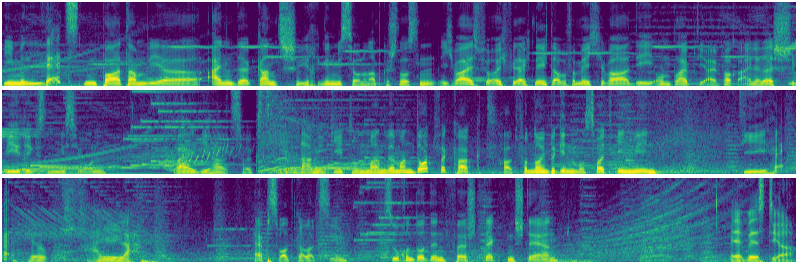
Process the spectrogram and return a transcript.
Im letzten Part haben wir eine der ganz schwierigen Missionen abgeschlossen. Ich weiß, für euch vielleicht nicht, aber für mich war die und bleibt die einfach eine der schwierigsten Missionen. Weil die halt so extrem lange geht und man, wenn man dort verkackt, halt von neuem beginnen muss. Heute gehen wir in die Herbstwald-Galaxie, suchen dort den versteckten Stern. Ihr wisst ja,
